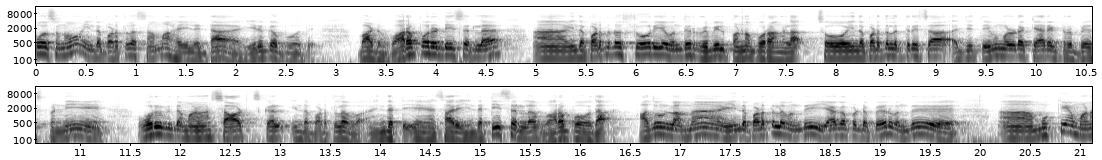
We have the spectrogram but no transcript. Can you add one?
போர்ஷனும் இந்த படத்தில் செம்ம ஹைலைட்டாக இருக்க போகுது. பட் வரப்போகிற டீசரில் இந்த படத்தோட ஸ்டோரியை வந்து ரிவீல் பண்ண போகிறாங்களா ஸோ இந்த படத்தில் த்ரிஷா அஜித் இவங்களோட கேரக்டர் பேஸ் பண்ணி ஒரு விதமான ஷார்ட்ஸ்கள் இந்த படத்தில் இந்த சாரி இந்த டீசரில் வரப்போகுதா? அதுவும் இல்லாமல் இந்த படத்தில் வந்து ஏகப்பட்ட பேர் வந்து முக்கியமான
